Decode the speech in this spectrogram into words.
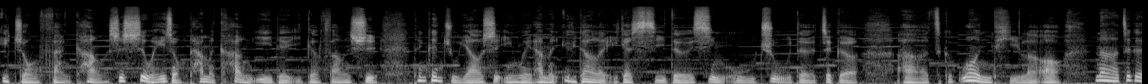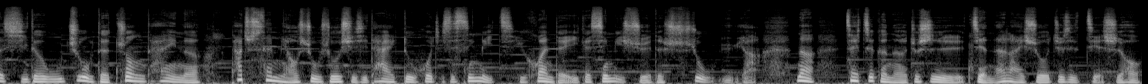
一种反抗，是视为一种他们抗议的一个方式。但更主要是因为他们遇到了一个习得性无助的这个呃这个问题了哦。那这个习得无助的状态呢，他就是在描述说学习态度或者是心理疾患的一个心理学的术语啊。那在这个呢，就是简。简单来说，就是解释后，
